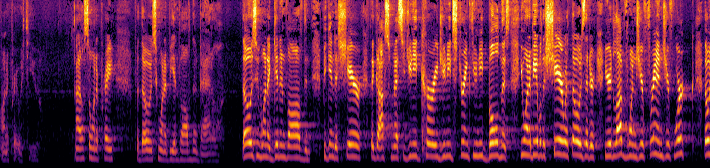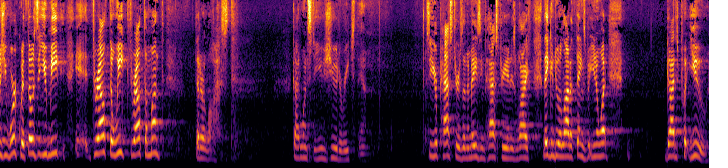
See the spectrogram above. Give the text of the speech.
I want to pray with you. I also want to pray for those who want to be involved in the battle. Those who want to get involved and begin to share the gospel message. You need courage, you need strength, you need boldness. You want to be able to share with those that are your loved ones, your friends, your work, those you work with, those that you meet eh, throughout the week, throughout the month that are lost. God wants to use you to reach them. See, your pastor is an amazing pastor, and his wife. They can do a lot of things, but you know what? God's put you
